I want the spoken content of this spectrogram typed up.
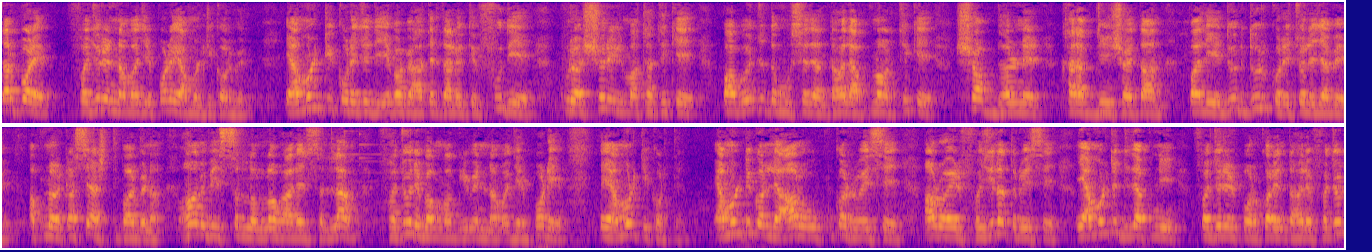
তারপরে ফজরের নামাজের পরে আমলটি করবেন। এই আমলটি করে যদি এভাবে হাতের তালুতে ফু দিয়ে পুরো শরীর মাথা থেকে পা পর্যন্ত মুছে দেন, তাহলে আপনার থেকে সব ধরনের খারাপ জিনিস শয়তান পালিয়ে দূর দূর করে চলে যাবে। আপনার কাছে আসতে পারবে না। মহানবী সাল্লাহ আলাইসাল্লাম ফজর এবং মাগরিবের নামাজের পরে এই আমলটি করতেন। আমলটি করলে আরও উপকার রয়েছে, আরও এর ফজিলত রয়েছে। এই আমলটি যদি আপনি ফজরের পর করেন, তাহলে ফজর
